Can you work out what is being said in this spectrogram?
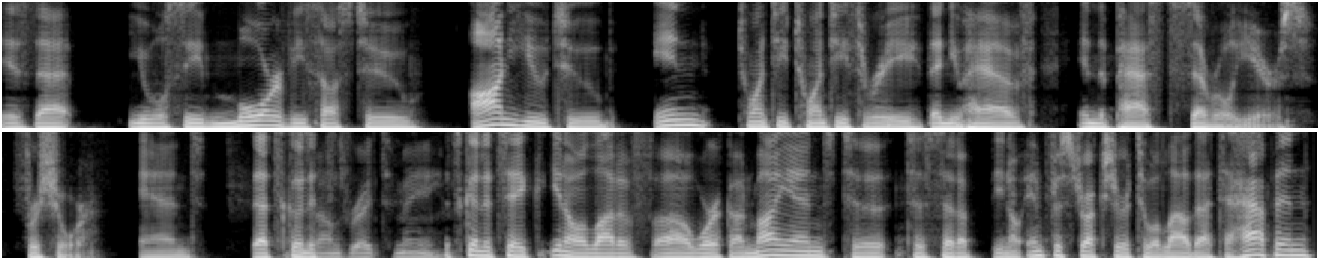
is that you will see more Vsauce 2 on YouTube in 2023 than you have in the past several years, for sure. And that's going to sounds right to me. it's going to take you know a lot of uh, work on my end to to set up you know infrastructure to allow that to happen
